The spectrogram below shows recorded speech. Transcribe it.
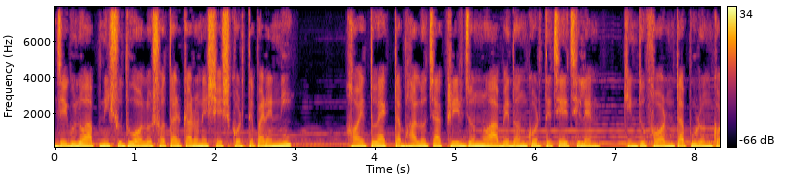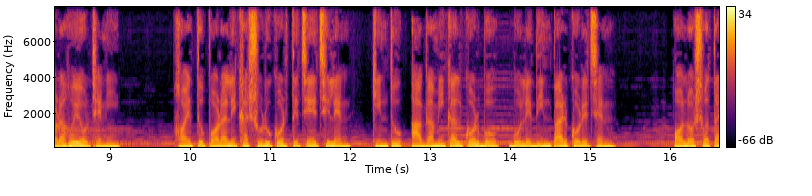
যেগুলো আপনি শুধু অলসতার কারণে শেষ করতে পারেননি? হয়তো একটা ভালো চাকরির জন্য আবেদন করতে চেয়েছিলেন, কিন্তু ফর্মটা পূরণ করা হয়ে ওঠেনি। হয়তো পড়ালেখা শুরু করতে চেয়েছিলেন কিন্তু আগামীকাল করব বলে দিন পার করেছেন। অলসতা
